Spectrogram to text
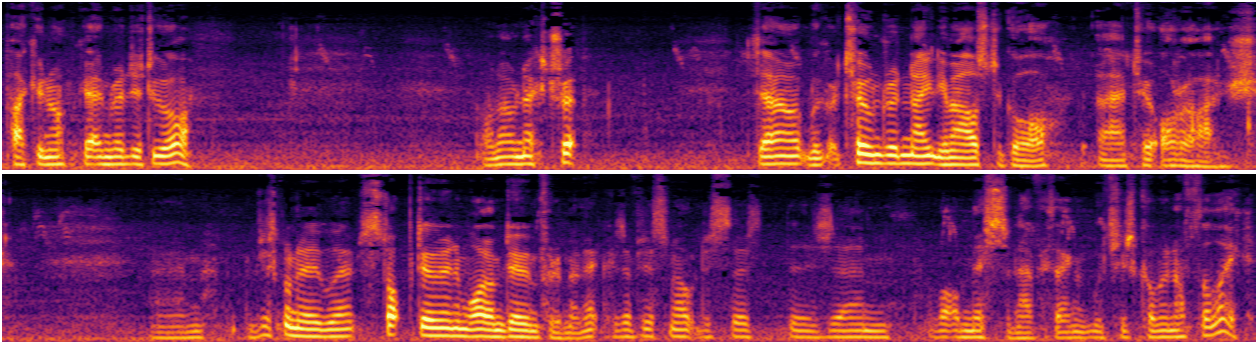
packing up, getting ready to go. On our next trip. Down, we've got 290 miles to go uh, to Orange. Um, I'm just going to uh, stop doing what I'm doing for a minute because I've just noticed there's, there's um, a lot of mist and everything which is coming off the lake.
